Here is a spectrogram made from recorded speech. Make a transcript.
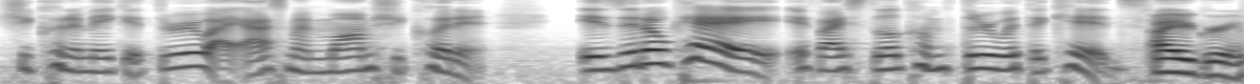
She couldn't make it through. I asked my mom, she couldn't. Is it okay if I still come through with the kids? I agree.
